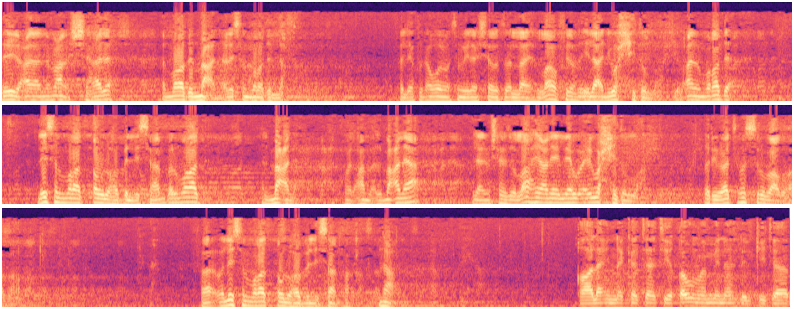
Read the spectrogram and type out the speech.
دليل على أن معنى الشهادة المراد المعنى ليس المراد اللفظ. فليكن أول ما إلى شهادة أن لا إله إلا الله وفي إلى أن يوحدوا الله. يعني المراد ليس المراد قولها باللسان بل المراد المعنى والعمل. المعنى إلى أن يشهدوا الله يعني يوحدوا الله. الروايات تفسر بعضها بعضا. وليس المراد قولها باللسان فقط. نعم. قال إنك تأتي قوما من أهل الكتاب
